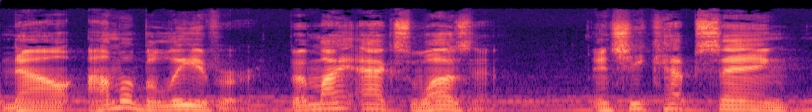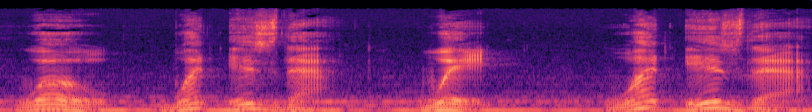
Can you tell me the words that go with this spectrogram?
Now, I'm a believer, but my ex wasn't. And she kept saying, Whoa, what is that? Wait, what is that?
